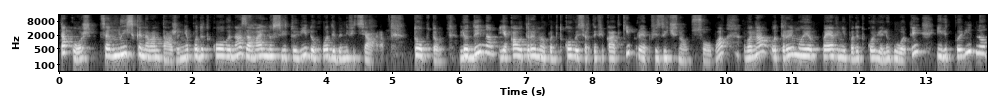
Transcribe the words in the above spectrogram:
Також це низьке навантаження податкове на загальносвітові доходи бенефіціара. Тобто людина, яка отримує податковий сертифікат Кіпру як фізична особа, вона отримує певні податкові льготи, і відповідно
